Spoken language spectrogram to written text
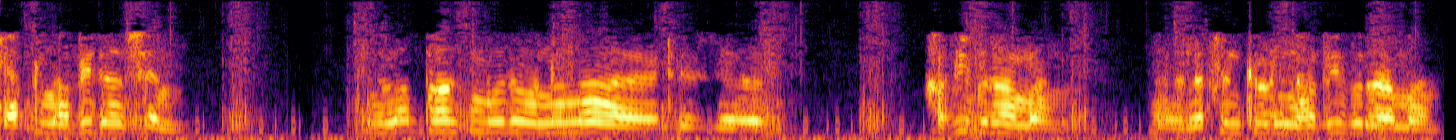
கேப்டன் அபிதாசன் இதெல்லாம் பார்க்கும்போது ஒன்னொன்னா இட் இஸ் ஹபீப் ரஹ்மான் லெப்டினன்ட் கர்னல் ஹபீபுர் ரஹ்மான்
